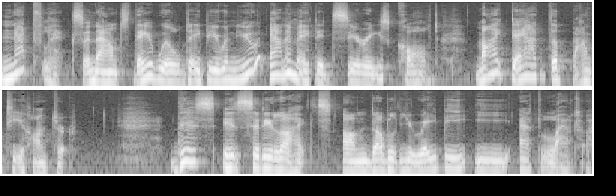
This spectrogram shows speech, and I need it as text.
Netflix announced they will debut a new animated series called My Dad the Bounty Hunter. This is City Lights on WABE Atlanta.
